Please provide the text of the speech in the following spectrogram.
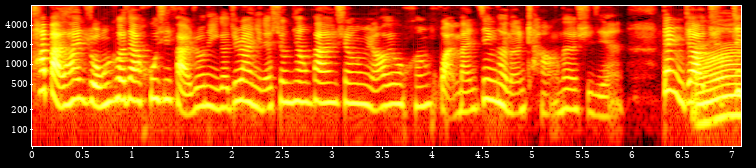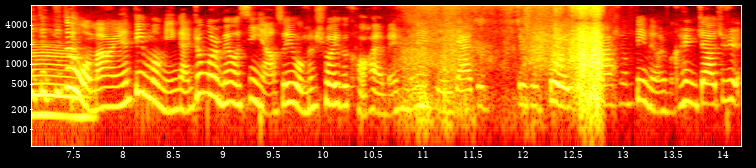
它把它融合在呼吸法中的一个，就让你的胸腔发声，然后用很缓慢、尽可能长的时间。但是你知道，这这这对我们而言并不敏感。中国人没有信仰，所以我们说一个口号也没什么。练习瑜伽就就是做一个发声，并没有什么。可是你知道，就是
